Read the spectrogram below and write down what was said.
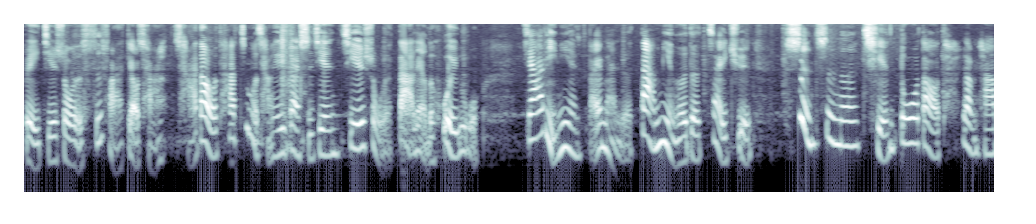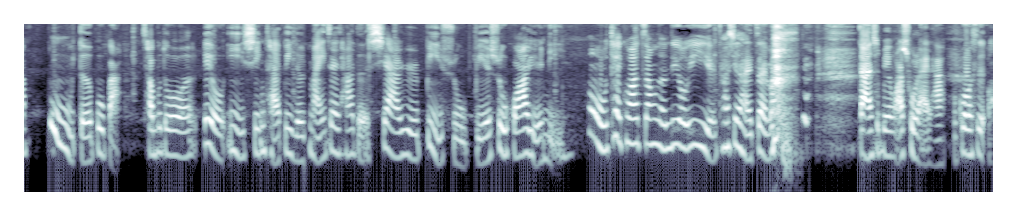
被接受了司法调查，查到了他这么长一段时间接受了大量的贿赂，家里面摆满了大面额的债券，甚至呢钱多到他让他不得不把。差不多六亿新台币的埋在他的夏日避暑别墅花园里哦，太夸张了，六亿耶！他现在还在吗？当然是被挖出来啦。不过是哦，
